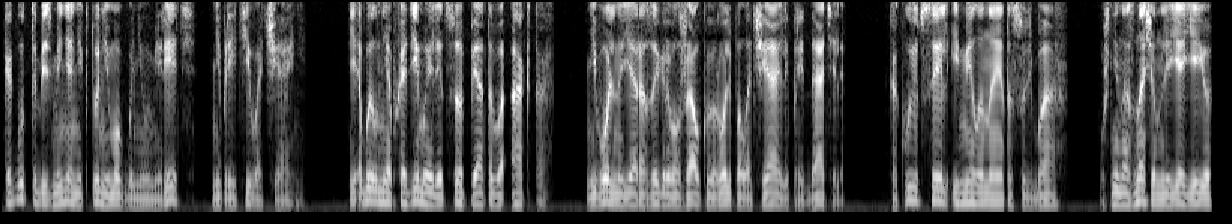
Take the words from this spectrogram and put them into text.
как будто без меня никто не мог бы ни умереть, ни прийти в отчаяние. Я был необходимое лицо пятого акта. Невольно я разыгрывал жалкую роль палача или предателя. Какую цель имела на это судьба? Уж не назначен ли я ею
